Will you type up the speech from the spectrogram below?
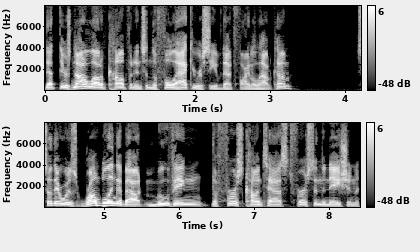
that there's not a lot of confidence in the full accuracy of that final outcome. So there was rumbling about moving the first contest, first in the nation,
